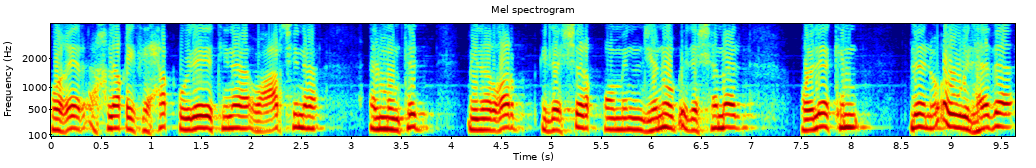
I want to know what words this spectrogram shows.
وغير أخلاقي في حق ولايتنا وعرشنا الممتد من الغرب إلى الشرق ومن الجنوب إلى الشمال ولكن لا نؤول هذا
